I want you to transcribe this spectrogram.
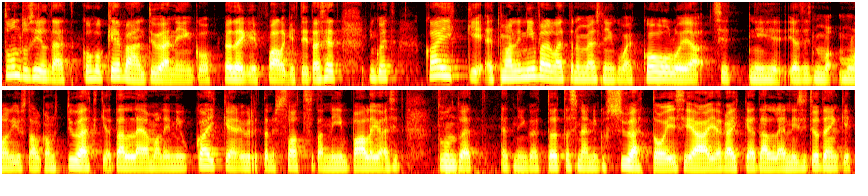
tuntui siltä, että koko kevään työ niin kuin, jotenkin palkittiin, tai se, että, niin kuin, että kaikki, että mä olin niin paljon laittanut myös niinku vaikka kouluja, sit, niin, ja sitten mulla oli just alkanut työtkin ja tälleen, ja mä olin niinku kaikkeen yrittänyt satsata niin paljon, ja sitten tuntui, että et, niinku, et toivottavasti nämä niinku syöt toisiaan ja kaikkea tälleen, niin sitten jotenkin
